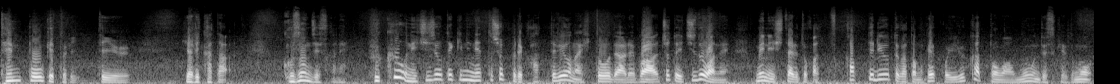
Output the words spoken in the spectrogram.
店舗受け取りっていうやり方、ご存知ですかね？服を日常的にネットショップで買ってるような人であればちょっと一度はね目にしたりとか使ってるよって方も結構いるかとは思うんですけれども、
